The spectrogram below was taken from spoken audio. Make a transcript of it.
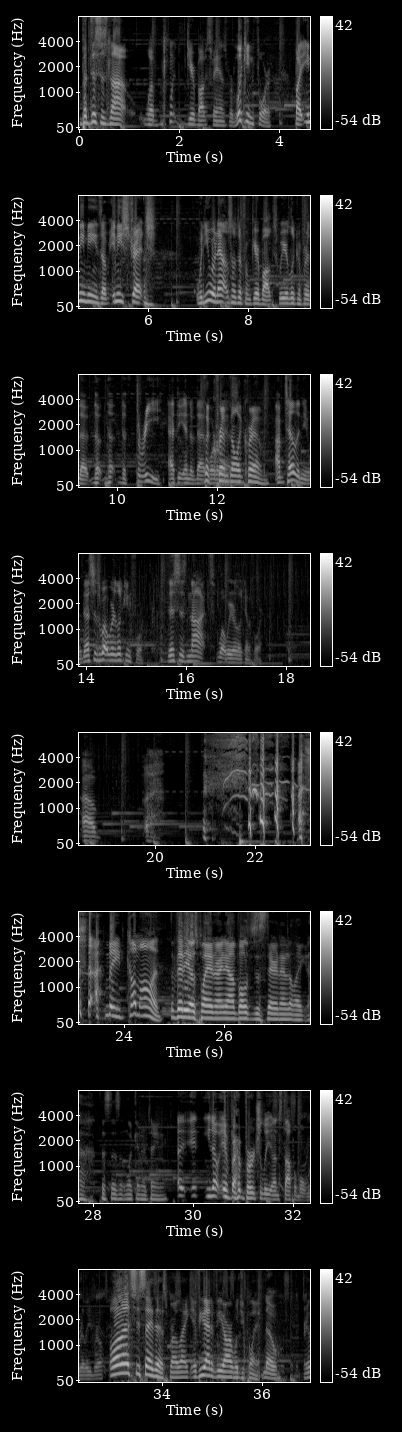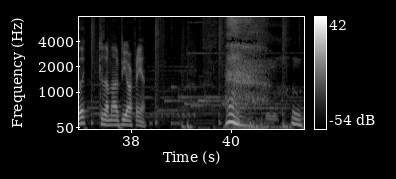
But this is not what Gearbox fans were looking for, by any means of any stretch. When you announce something from Gearbox, we are looking for that the, the, the three at the end of that. The creme de la creme. I'm telling you, this is what we're looking for. This is not what we were looking for. Uh, I mean, come on. The video's playing right now. I'm both just staring at it like, Ugh, this doesn't look entertaining. Uh, it, you know, if virtually unstoppable, really, bro. Well, let's just say this, bro. Like, if you had a VR, would you play it? No, Really? because I'm not a VR fan. Hmm.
